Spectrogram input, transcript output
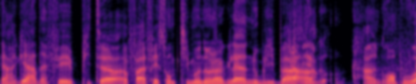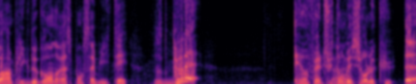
Et regarde, elle fait Peter, enfin, elle fait son petit monologue là. N'oublie pas, Pas un, grand pouvoir implique de grandes responsabilités. Zgré Et au fait, je suis Bah tombé ouais. sur le cul. Euh.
